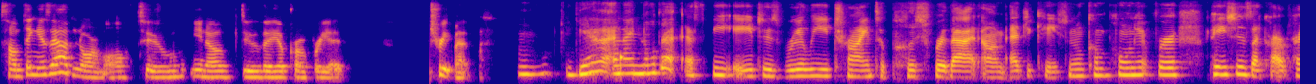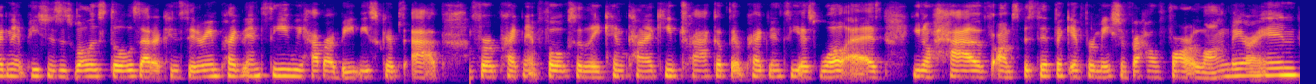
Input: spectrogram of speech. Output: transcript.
something is abnormal to, you know, do the appropriate treatment. Mm-hmm. Yeah, and I know that SBH is really trying to push for that um, educational component for patients, like our pregnant patients, as well as those that are considering pregnancy. We have our Babyscripts app for pregnant folks so they can kind of keep track of their pregnancy as well as, you know, have um, specific information for how far along they are in.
